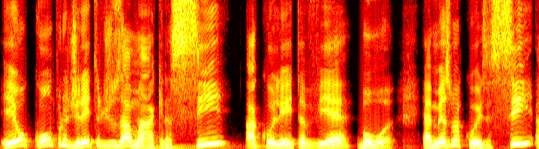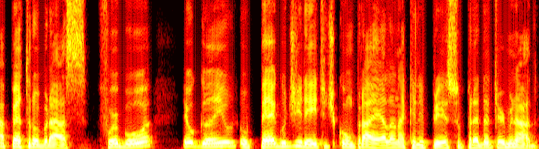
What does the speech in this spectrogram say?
Eu compro o direito de usar a máquina se a colheita vier boa. É a mesma coisa. Se a Petrobras for boa, eu ganho, eu pego o direito de comprar ela naquele preço pré-determinado.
